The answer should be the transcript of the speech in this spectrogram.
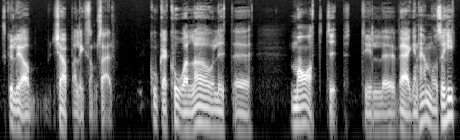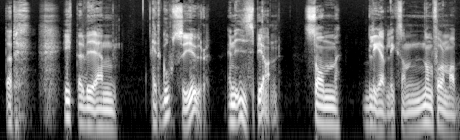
skulle jag köpa liksom så här Coca-Cola och lite mat typ till eh, vägen hem och så hittade, hittade vi en, ett gosedjur, en isbjörn som blev liksom någon form av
